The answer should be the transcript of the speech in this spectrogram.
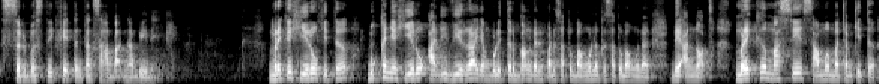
serba sedikit tentang sahabat Nabi ni. Mereka hero kita bukannya hero adivira yang boleh terbang daripada satu bangunan ke satu bangunan. They are not. Mereka masih sama macam kita.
